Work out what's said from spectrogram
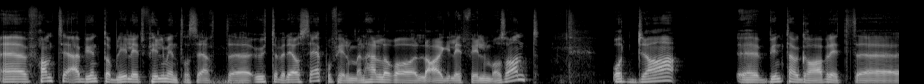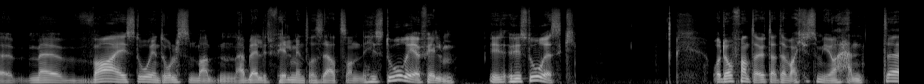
Uh, Fram til jeg begynte å bli litt filminteressert utover det å se på filmen, heller å lage litt film og sånt. Og da begynte jeg å grave litt med hva er historien til Olsenbanden. Jeg ble litt filminteressert, sånn historiefilm. Historisk. Og da fant jeg ut at det var ikke så mye å hente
